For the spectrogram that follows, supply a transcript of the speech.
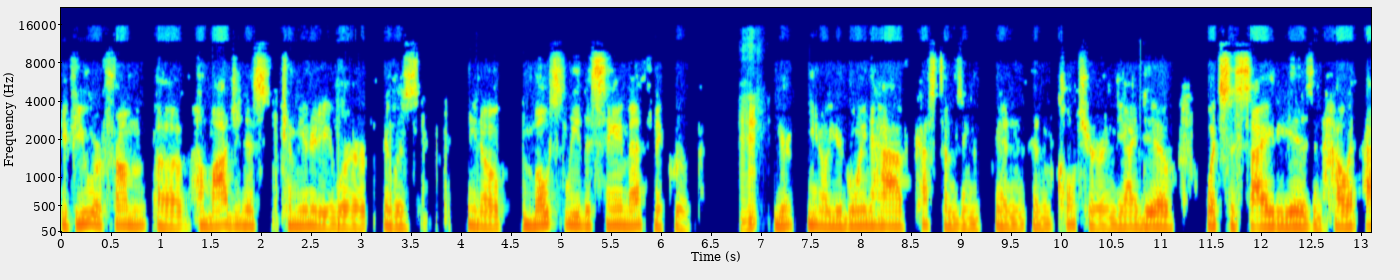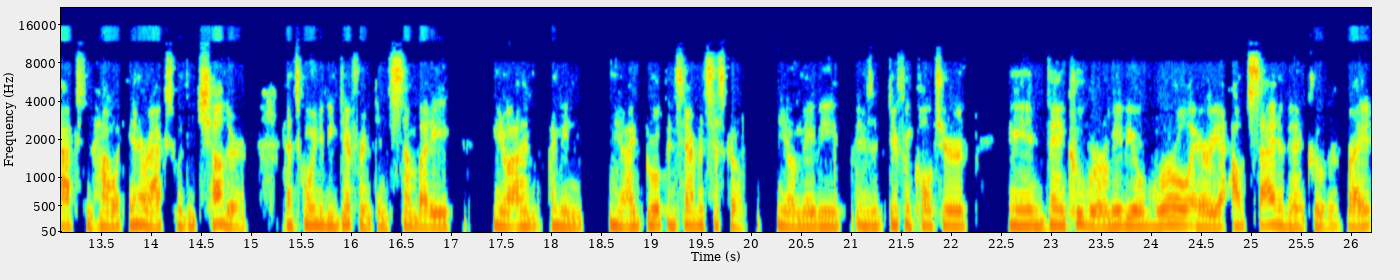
if you were from a homogenous community where it was you know mostly the same ethnic group Mhm. you're you know you're going to have customs and, and and culture and the idea of what society is and how it acts and how it interacts with each other that's going to be different than somebody you know i i mean you know i grew up in san francisco you know maybe there's a different culture in Vancouver or maybe a rural area outside of Vancouver, right?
